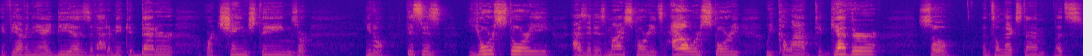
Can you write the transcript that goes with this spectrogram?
if you have any ideas of how to make it better or change things or, you know, this is your story as it is my story. It's our story. We collab together. So until next time, let's,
